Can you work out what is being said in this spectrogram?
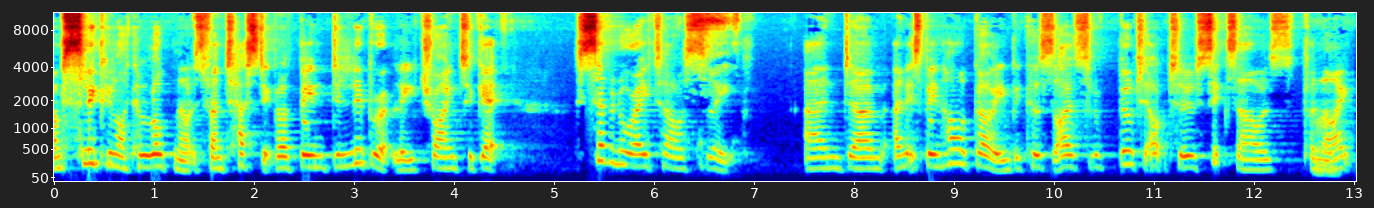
I'm sleeping like a log now. It's fantastic. But I've been deliberately trying to get seven or eight hours sleep and um, and it's been hard going because I sort of built it up to six hours per night,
